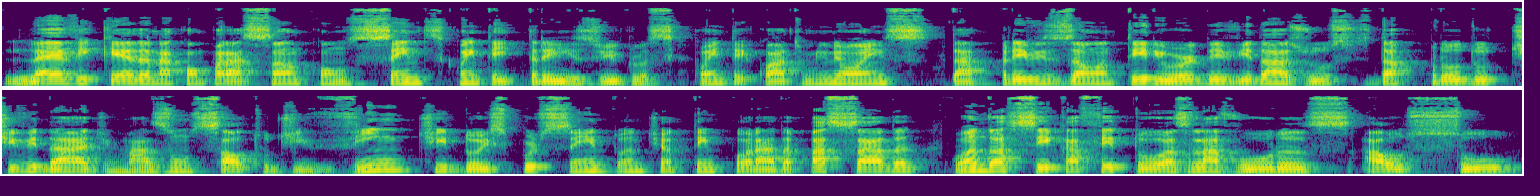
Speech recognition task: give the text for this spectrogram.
leve queda na comparação com 153,54 milhões da previsão anterior devido a ajustes da produtividade, mas um salto de 22% ante a temporada passada, quando a seca afetou as lavouras ao sul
